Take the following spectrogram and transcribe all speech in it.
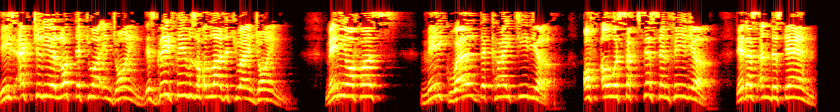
there is actually a lot that you are enjoying. There's great favors of Allah that you are enjoying. Many of us make wealth the criteria of our success and failure. Let us understand,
